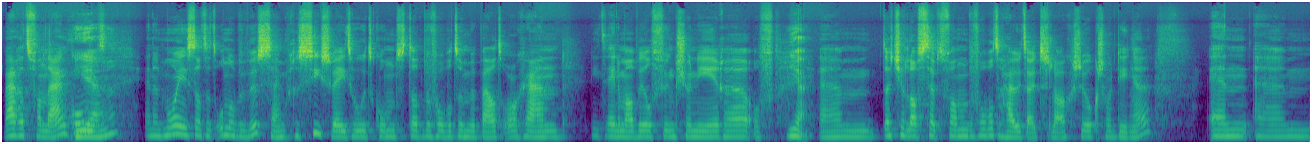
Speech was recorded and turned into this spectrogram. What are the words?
waar het vandaan komt. ja, En het mooie is dat het onderbewustzijn precies weet hoe het komt dat bijvoorbeeld een bepaald orgaan niet helemaal wil functioneren. Of ja. Ehm, dat je last hebt van bijvoorbeeld huiduitslag, zulke soort dingen. En ehm,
